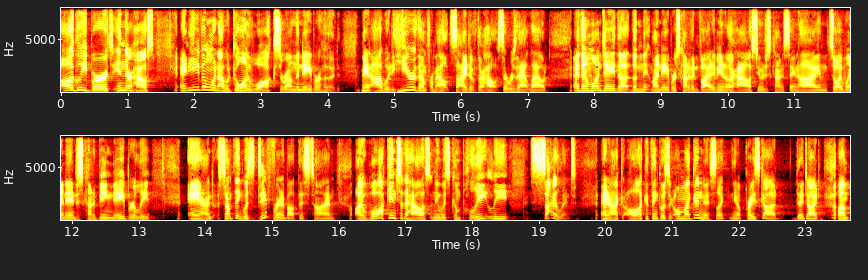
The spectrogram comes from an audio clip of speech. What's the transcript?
ugly birds in their house, and even when I would go on walks around the neighborhood, man, I would hear them from outside of their house. They was that loud. And then one day, the, the my neighbors kind of invited me into their house, you know, just kind of saying hi, and so I went in, just kind of being neighborly. And something was different about this time. I walk into the house and it was completely silent. And I, all I could think was like, oh my goodness, like, you know, praise God, they died. Um,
